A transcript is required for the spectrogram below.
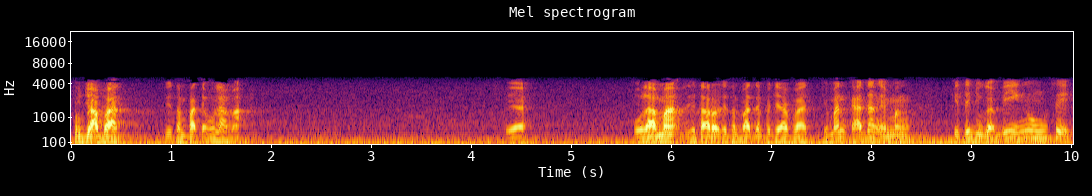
pejabat di tempatnya ulama. Ya. Ulama ditaruh di tempatnya pejabat. Cuman kadang emang kita juga bingung sih.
